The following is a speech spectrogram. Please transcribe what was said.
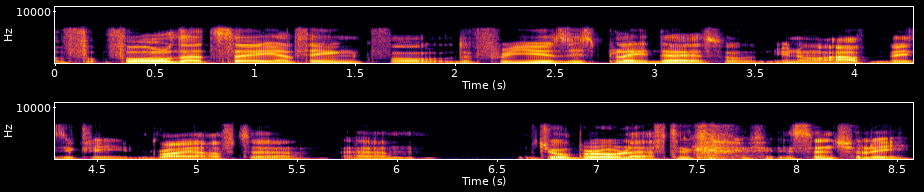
f- for all that say, I think for the three years he's played there, so you know, basically right after um, Joe Burrow left, essentially,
